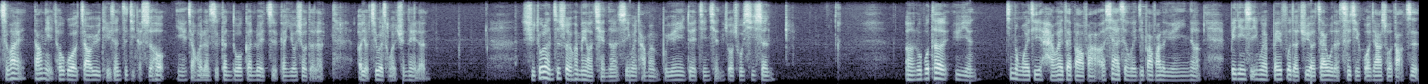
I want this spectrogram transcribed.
此外，当你透过教育提升自己的时候，你也将会认识更多更睿智、更优秀的人，而有机会成为圈内人。许多人之所以会没有钱呢，是因为他们不愿意对金钱做出牺牲。呃，罗伯特预言金融危机还会再爆发，而下一次危机爆发的原因呢，必定是因为背负着巨额债务的次级国家所导致。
